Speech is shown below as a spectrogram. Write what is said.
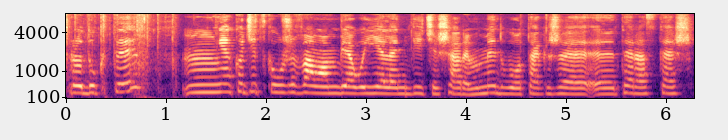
produkty. Mm, Jako dziecko używałam biały jeleń, wiecie, szare mydło, także e, teraz też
